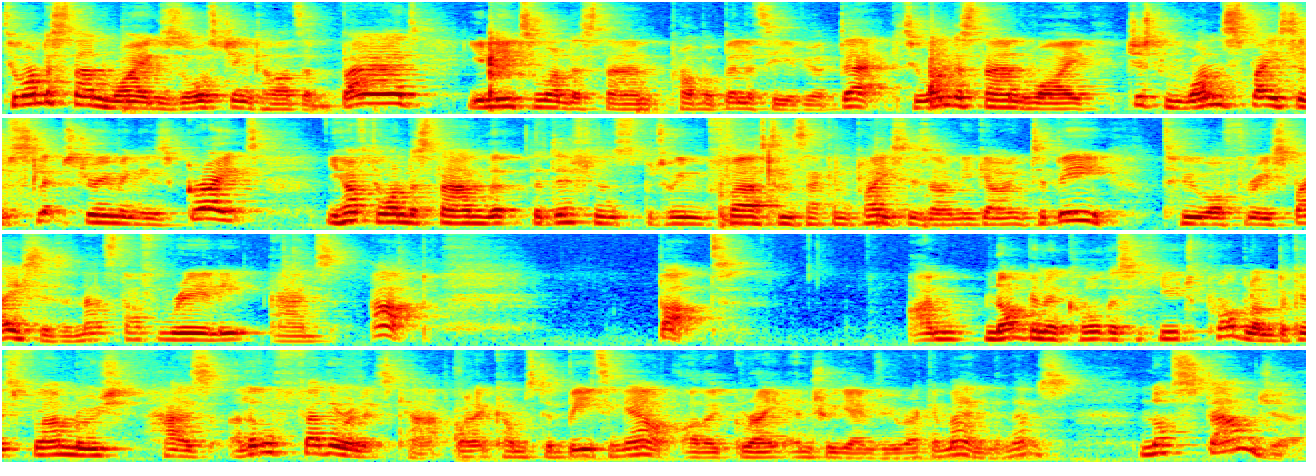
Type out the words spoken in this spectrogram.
to understand why exhaustion cards are bad, you need to understand probability of your deck. To understand why just one space of slipstreaming is great, you have to understand that the difference between first and second place is only going to be two or three spaces, and that stuff really adds up. But I'm not going to call this a huge problem because Flamme Rouge has a little feather in its cap when it comes to beating out other great entry games we recommend, and that's nostalgia.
